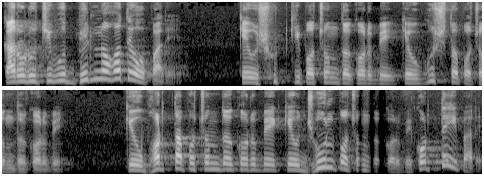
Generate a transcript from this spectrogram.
কারও রুচিবোধ ভিন্ন হতেও পারে। কেউ শুটকি পছন্দ করবে, কেউ গুস্ত পছন্দ করবে, কেউ ভর্তা পছন্দ করবে, কেউ ঝুল পছন্দ করবে, করতেই পারে।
